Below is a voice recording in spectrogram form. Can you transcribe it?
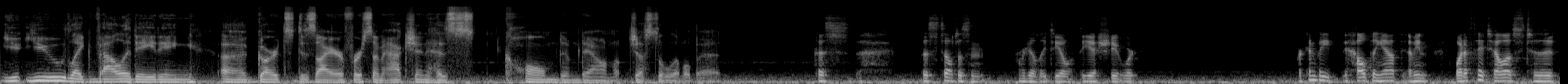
you you like validating uh, Gart's desire for some action has calmed him down just a little bit. This this still doesn't really deal with the issue. We're we're gonna be helping out. I mean, what if they tell us to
